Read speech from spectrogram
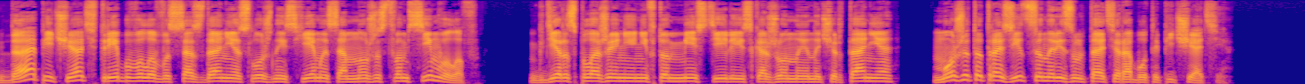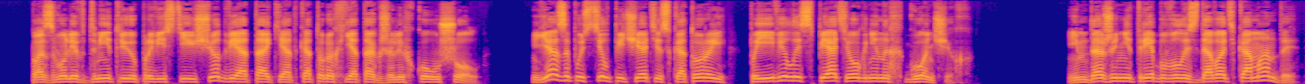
Да, печать требовала воссоздания сложной схемы со множеством символов, где расположение не в том месте или искаженное начертание может отразиться на результате работы печати. Позволив Дмитрию провести еще две атаки, от которых я также легко ушел, я запустил печать, из которой появилось пять огненных гончих. Им даже не требовалось давать команды,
